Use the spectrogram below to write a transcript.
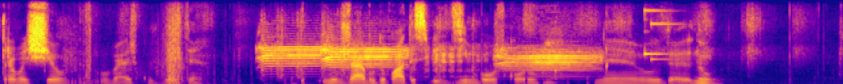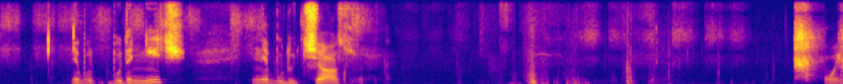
Треба ще овечку вбити. І вже будувати свій дім, бо скоро не буде. Ну. Не буде ніч, не буде часу. Ой,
